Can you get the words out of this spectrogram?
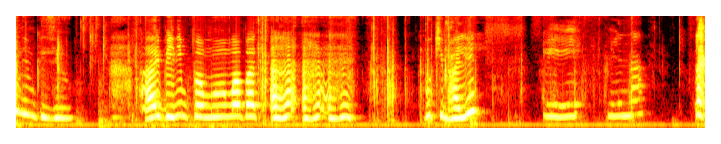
benim kızım. Ay benim pamuğuma bak. Aha aha aha. Bu kim Halil? Ee, bilmem.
